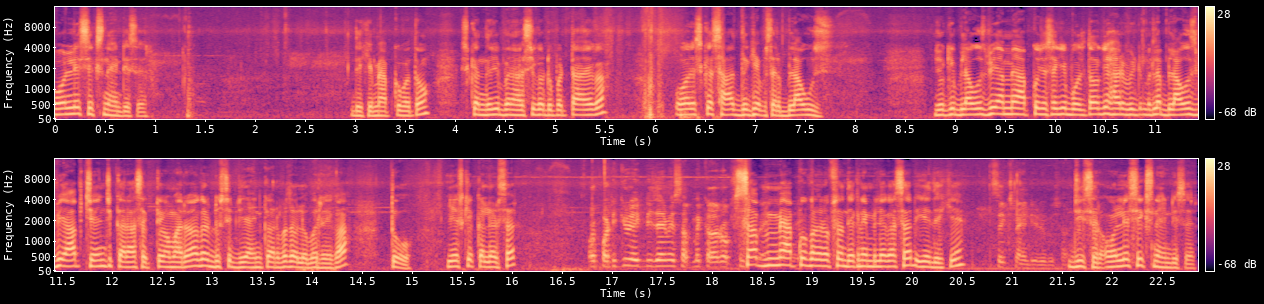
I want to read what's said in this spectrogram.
ओनली सिक्स नाइन्टी सर देखिए, मैं आपको बताऊँ, इसके अंदर भी बनारसी का दुपट्टा आएगा। और इसके साथ देखिए सर ब्लाउज़ जो कि ब्लाउज़ भी मैं आपको जैसे कि बोलता हूँ कि हर मतलब ब्लाउज़ भी आप चेंज करा सकते हो हमारे अगर दूसरी डिज़ाइन का हमारे पास अवेलेबल रहेगा। तो ये इसके कलर सर और पर्टिकुलर एक डिज़ाइन में सब में कलर ऑप्शन सब में आपको कलर ऑप्शन देखने मिलेगा सर ये देखिए। 690 रुपीस जी sir only six ninety sir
